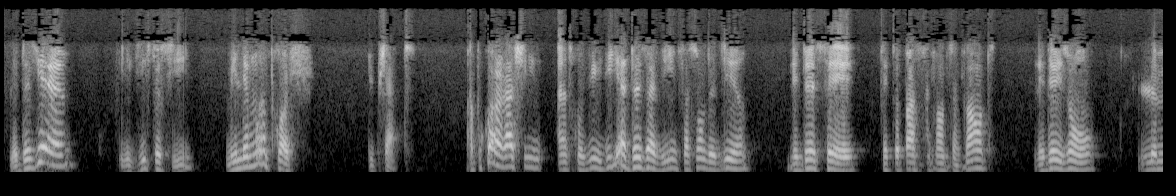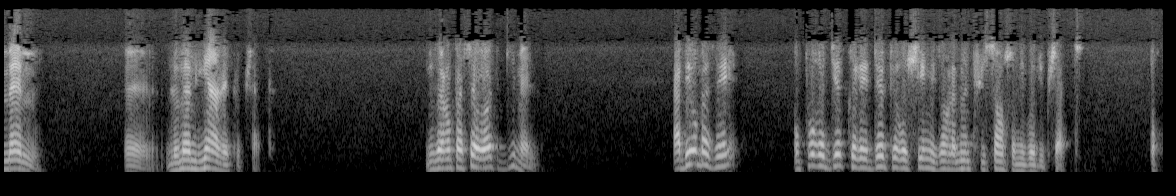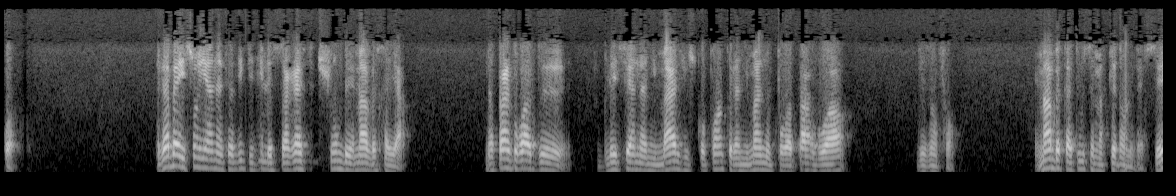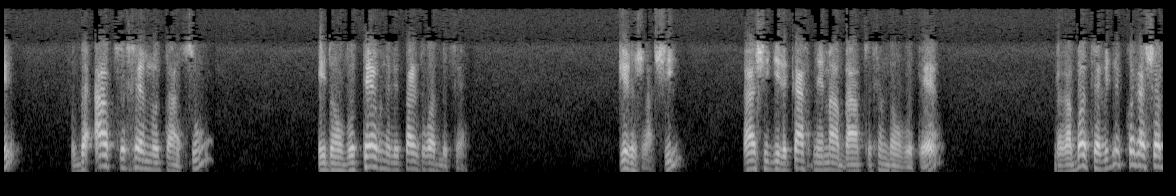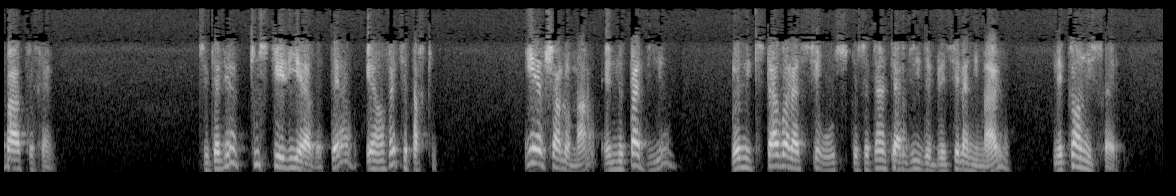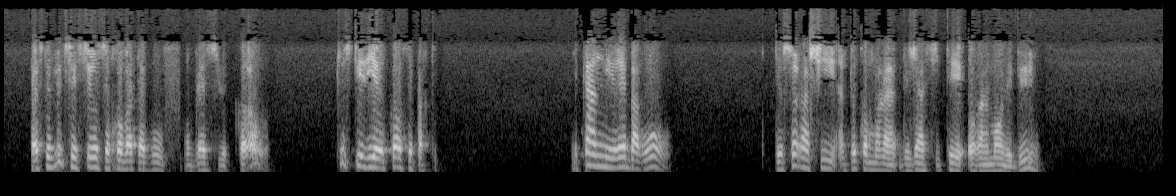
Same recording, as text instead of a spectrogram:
Le deuxième, il existe aussi, mais il est moins proche du pshat. Alors pourquoi Rachid introduit Il dit il y a deux avis, une façon de dire. Les deux, c'est quelque part 50-50, les deux, ils ont le même, euh, le même lien avec le pshat. Nous allons passer au autre guimel. À Béobazé, on pourrait dire que les deux Piroshim, ils ont la même puissance au niveau du pshat. Pourquoi? Là-bas, il y a un interdit qui dit le sares shum vechaya. N'a pas le droit de blesser un animal jusqu'au point que l'animal ne pourra pas avoir des enfants. Et Marbekatou, c'est marqué dans le verset. Et dans vos terres, vous n'avez pas le droit de le faire. Pirj Rashi. Rashi dit le kaf nema ba'atzechem dans vos terres. Le rabot, ça veut dire kolasha ba'atzechem. C'est-à-dire tout ce qui est lié à vos terres, et en fait, c'est partout. Yev Shaloma, et ne pas dire, la sirus, que c'est interdit de blesser l'animal, n'est qu'en Israël. Parce que vu que c'est sûr, c'est Chovatagouf, on blesse le corps, tout ce qui est lié au corps, c'est partout. Mais quand Miré Baro, de ce Rashi, un peu comme on l'a déjà cité oralement au début,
